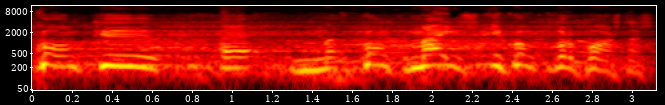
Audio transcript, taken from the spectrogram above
com que, uh, com que meios e com que propostas.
